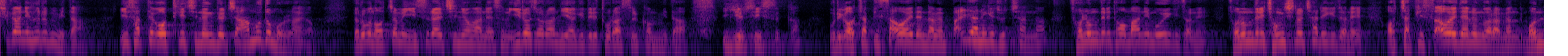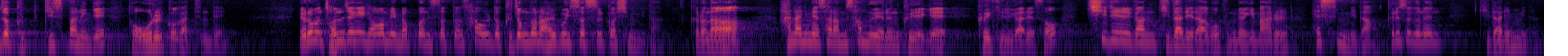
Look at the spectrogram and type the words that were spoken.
시간이 흐릅니다. 이 사태가 어떻게 진행될지 아무도 몰라요. 여러분 어쩌면 이스라엘 진영 안에서는 이러저러한 이야기들이 돌았을 겁니다. 이길 수 있을까? 우리가 어차피 싸워야 된다면 빨리 하는 게 좋지 않나? 저놈들이 더 많이 모이기 전에, 저놈들이 정신을 차리기 전에 어차피 싸워야 되는 거라면 먼저 기습하는 게더 옳을 것 같은데. 여러분 전쟁의 경험이 몇 번 있었던 사울도 그 정도는 알고 있었을 것입니다. 그러나 하나님의 사람 사무엘은 그에게 그 길갈에서 7일간 기다리라고 분명히 말을 했습니다. 그래서 그는 기다립니다.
